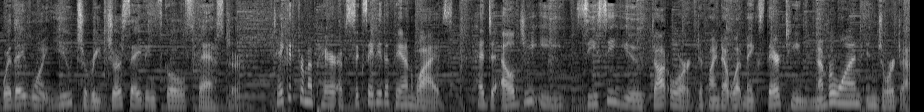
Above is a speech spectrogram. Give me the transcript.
where they want you to reach your savings goals faster. Take it from a pair of 680 The Fan wives. Head to lgeccu.org to find out what makes their team number one in Georgia.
